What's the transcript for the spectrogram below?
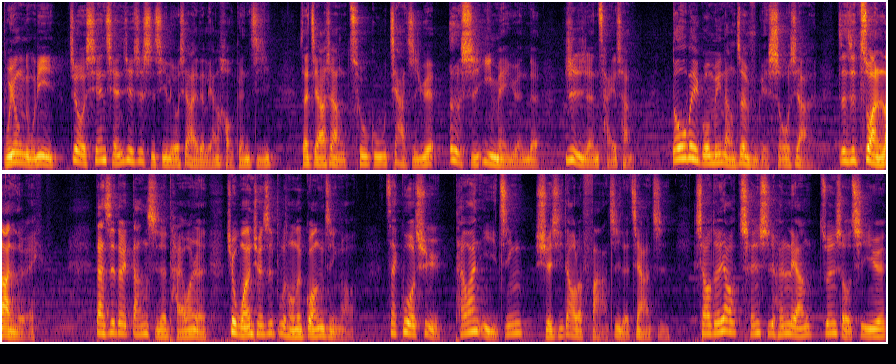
不用努力就有先前日治时期留下来的良好根基，再加上粗估价值约二十亿美元的日人财产，都被国民党政府给收下了，真是赚烂了哎！但是对当时的台湾人却完全是不同的光景哦，在过去。台湾已经学习到了法治的价值，晓得要诚实衡量、遵守契约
